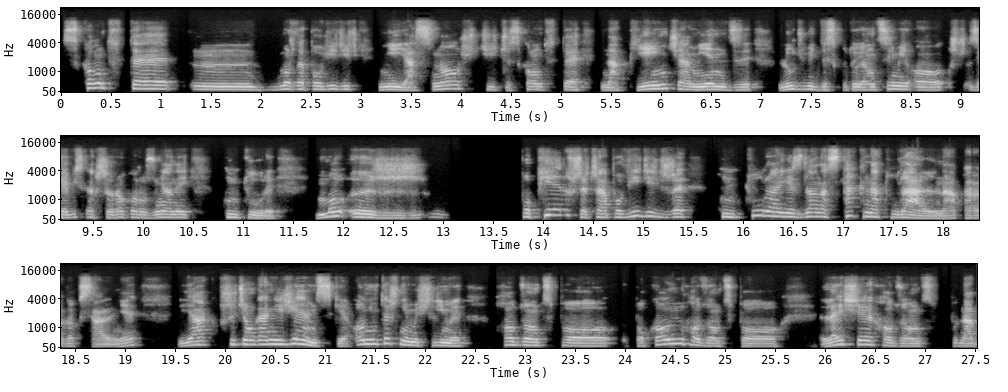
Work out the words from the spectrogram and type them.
Skąd te, mm, można powiedzieć, niejasności, czy skąd te napięcia między ludźmi dyskutującymi o zjawiskach szeroko rozumianej kultury? Po pierwsze, trzeba powiedzieć, że kultura jest dla nas tak naturalna, paradoksalnie, jak przyciąganie ziemskie. O nim też nie myślimy, chodząc po pokoju, chodząc po lesie, chodząc nad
